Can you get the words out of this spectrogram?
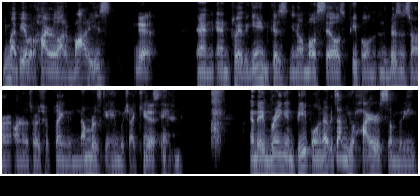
You might be able to hire a lot of bodies. Yeah. And and play the game because you know most sales people in the business are are notorious for playing the numbers game, which I can't yeah. stand. And they bring in people, and every time you hire somebody,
